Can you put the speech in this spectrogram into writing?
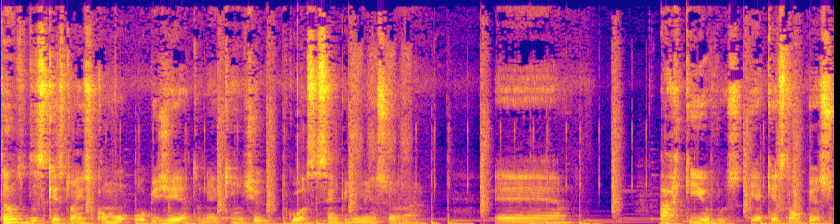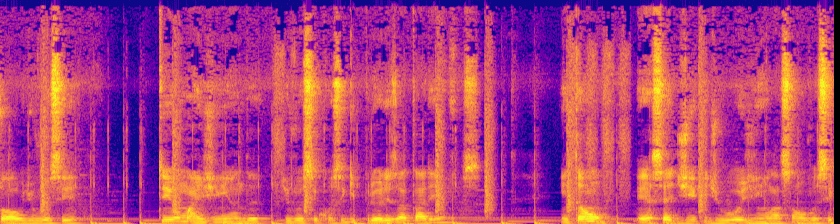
tanto das questões como objeto, né, que a gente gosta sempre de mencionar, é, arquivos e a questão pessoal de você ter uma agenda, de você conseguir priorizar tarefas. Então, essa é a dica de hoje em relação a você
